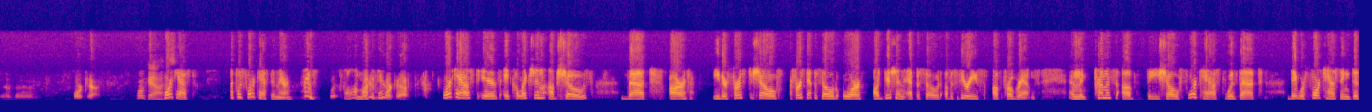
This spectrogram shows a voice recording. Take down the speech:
seven. Forecast. Forecast. Forecast. I put forecast in there. Hmm. What- Well, I'll mark is it down. forecast? Forecast is a collection of shows that are either first show, first episode, or audition episode of a series of programs. And the premise of the show Forecast was that they were forecasting this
